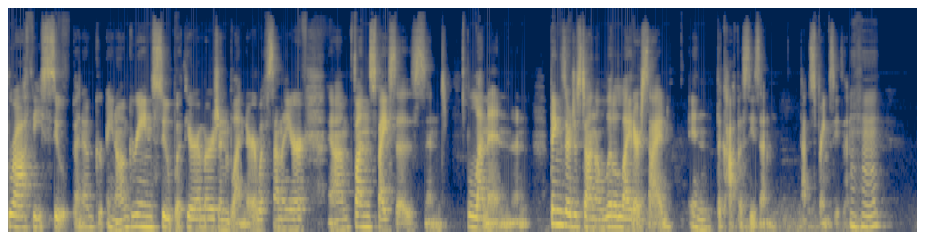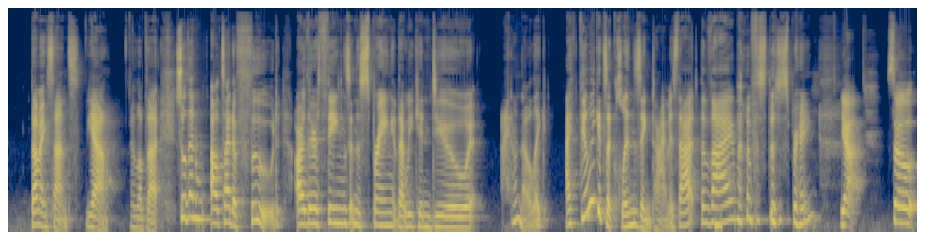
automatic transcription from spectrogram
brothy soup and a you know a green soup with your immersion blender with some of your um, fun spices and lemon and things are just on a little lighter side in the kapha season that spring season mm-hmm. that makes sense yeah I love that. So then outside of food, are there things in the spring that we can do? I don't know, like I feel like it's a cleansing time. Is that the mm-hmm. vibe of the spring? Yeah. So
